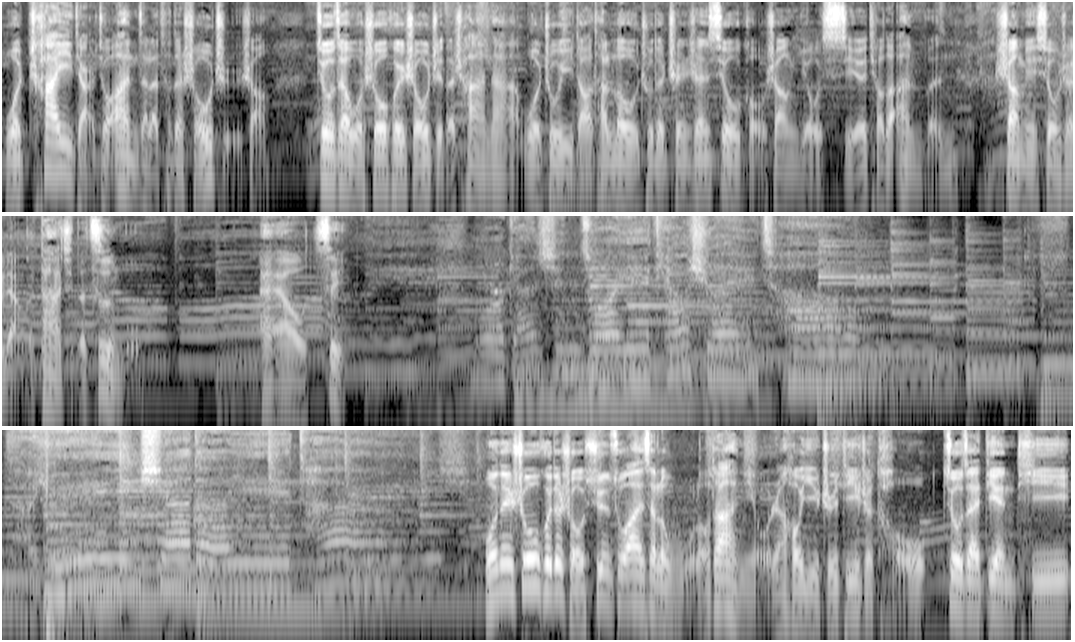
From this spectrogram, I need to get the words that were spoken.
我差一点就按在了他的手指上。就在我收回手指的刹那，我注意到他露出的衬衫袖口上有协调的暗纹，上面绣着两个大写的字母：LZ。我甘心做一条水草，那雨荫下的一。我那收回的手迅速按下了五楼的按钮，然后一直低着头。就在电梯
